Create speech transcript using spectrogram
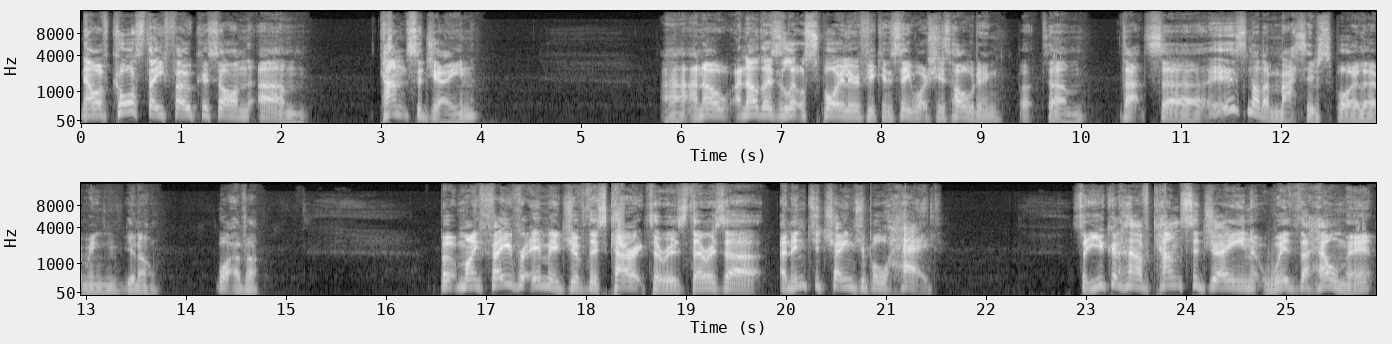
Now, of course, they focus on um, Cancer Jane. Uh, I know, I know. There's a little spoiler if you can see what she's holding, but um, that's uh, it's not a massive spoiler. I mean, you know, whatever. But my favorite image of this character is there is a an interchangeable head. So you can have Cancer Jane with the helmet,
